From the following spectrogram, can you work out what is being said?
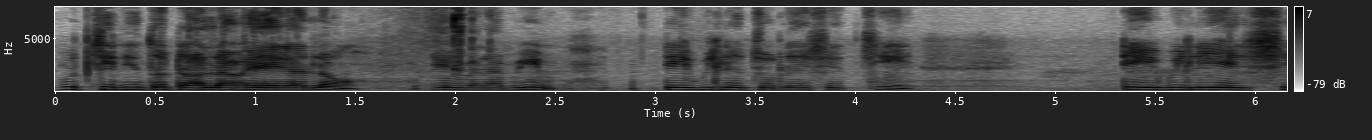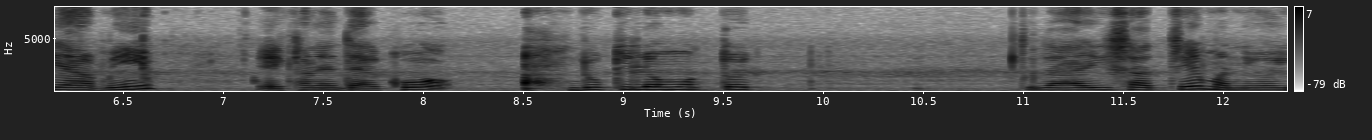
চিনি তো ডালা হয়ে গেল। এবার আমি টেবিলে চলে এসেছি। টেবিলে এসে আমি এখানে দেখো দু কিলো মতো রাইস আছে মানে ওই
